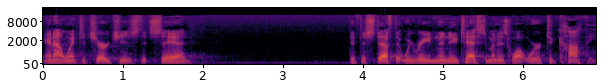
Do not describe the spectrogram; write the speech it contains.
And I went to churches that said that the stuff that we read in the New Testament is what we're to copy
